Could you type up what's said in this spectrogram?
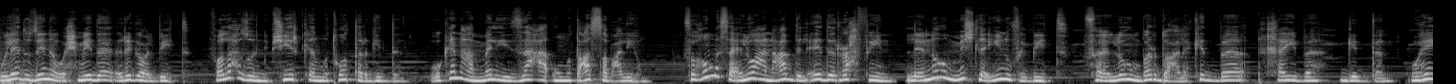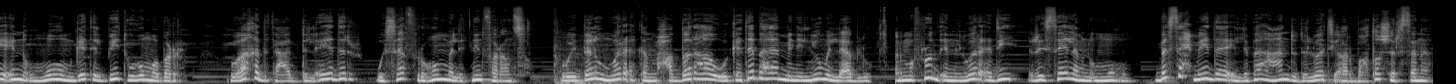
ولاده زينة وحميدة رجعوا البيت. فلاحظوا إن بشير كان متوتر جدا وكان عمال يزعق ومتعصب عليهم. فهم سألوه عن عبد القادر راح فين لأنهم مش لاقيينه في البيت. فقال لهم برضو على كدبة خايبة جدا وهي إن أمهم جات البيت وهم بره وأخدت عبد القادر وسافروا هما الاتنين فرنسا. وادالهم ورقة كان محضرها وكاتبها من اليوم اللي قبله. المفروض إن الورقة دي رسالة من أمهم. بس حميدة اللي بقى عنده دلوقتي 14 سنة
